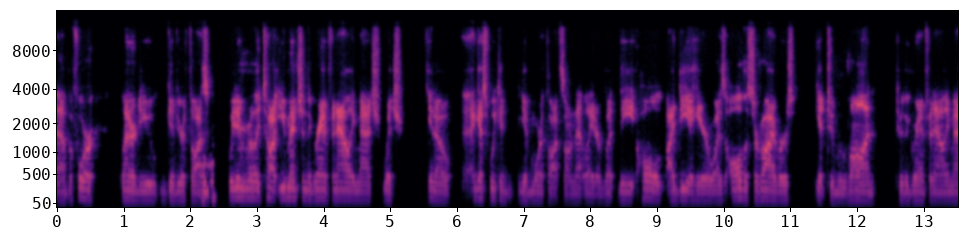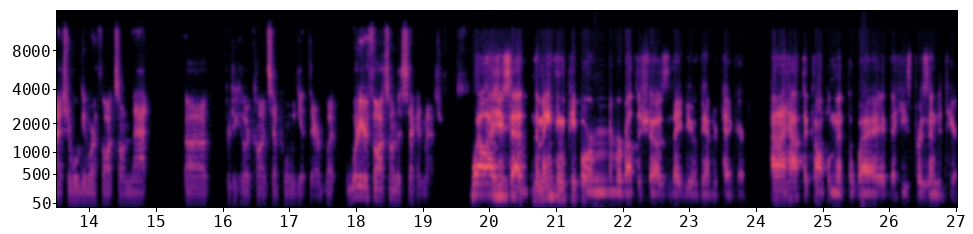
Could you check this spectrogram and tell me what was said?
uh, before Leonard, do you give your thoughts. Mm-hmm. We didn't really talk. You mentioned the grand finale match, which you know, I guess we could give more thoughts on that later. But the whole idea here was all the survivors get to move on to the grand finale match, and we'll give our thoughts on that uh, particular concept when we get there. But what are your thoughts on this second match? Well, as you said, the main thing people remember about the show is the debut of the Undertaker, and I have to compliment the way that he's presented here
